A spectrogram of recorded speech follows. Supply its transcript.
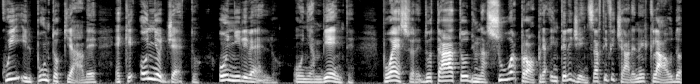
Qui il punto chiave è che ogni oggetto, ogni livello, ogni ambiente può essere dotato di una sua propria intelligenza artificiale nel cloud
